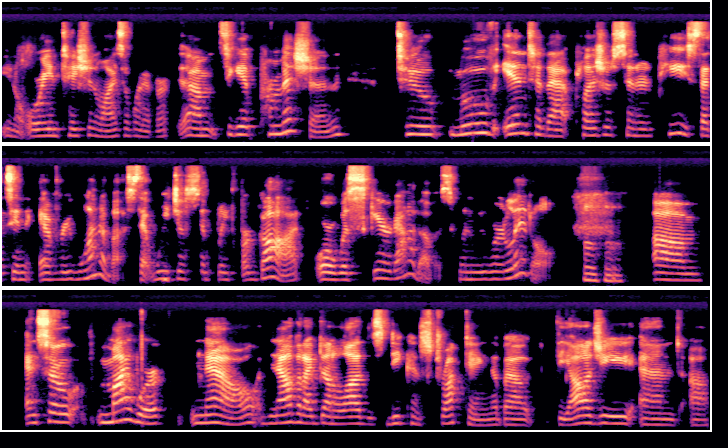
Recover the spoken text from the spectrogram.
you know orientation wise or whatever um, to give permission to move into that pleasure centered peace that's in every one of us that we just simply forgot or was scared out of us when we were little. Mm-hmm. Um, and so my work now, now that I've done a lot of this deconstructing about theology and uh,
